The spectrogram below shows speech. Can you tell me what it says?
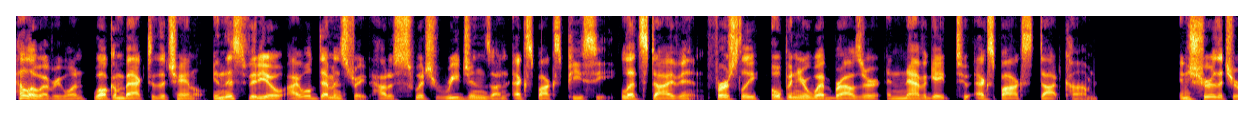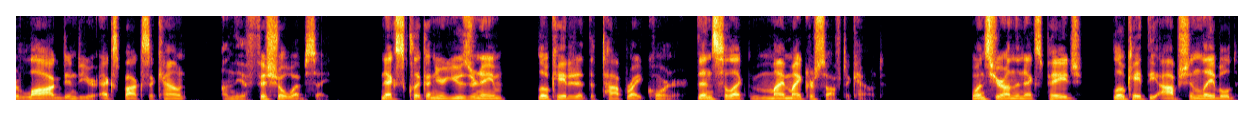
Hello everyone, welcome back to the channel. In this video, I will demonstrate how to switch regions on Xbox PC. Let's dive in. Firstly, open your web browser and navigate to xbox.com. Ensure that you're logged into your Xbox account on the official website. Next, click on your username located at the top right corner. Then select My Microsoft account. Once you're on the next page, locate the option labeled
